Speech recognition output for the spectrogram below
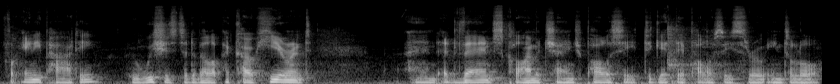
for any party who wishes to develop a coherent and advance climate change policy to get their policies through into law.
